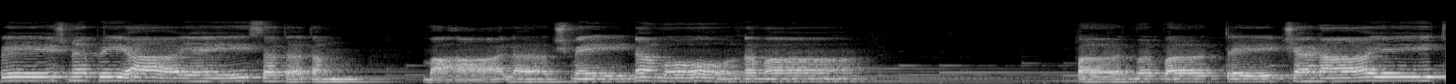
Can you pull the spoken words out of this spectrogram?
कृष्णप्रियायै सततं महालक्ष्म्यै नमो नमः। पद्मपत्रेक्षणायै च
